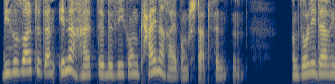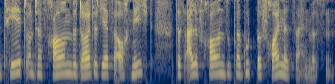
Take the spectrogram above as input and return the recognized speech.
Wieso sollte dann innerhalb der Bewegung keine Reibung stattfinden? Und Solidarität unter Frauen bedeutet jetzt auch nicht, dass alle Frauen super gut befreundet sein müssen.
